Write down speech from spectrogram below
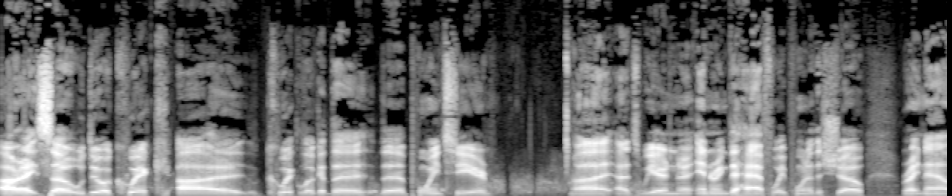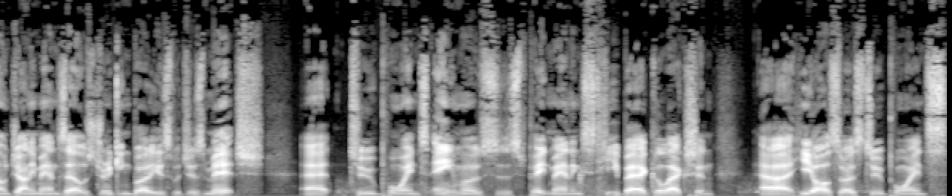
All right, so we'll do a quick uh, quick look at the the points here uh, as we are entering the halfway point of the show. Right now, Johnny Manziel's drinking buddies, which is Mitch at two points. Amos is Peyton Manning's teabag collection. Uh, he also has two points.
